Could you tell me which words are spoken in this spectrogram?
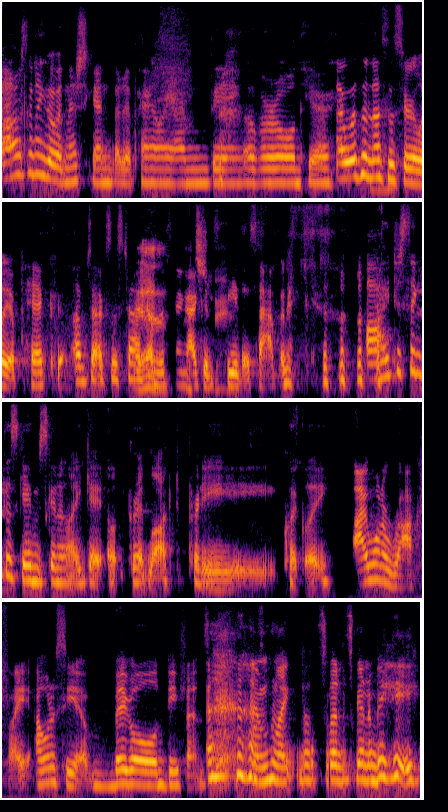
I was going to go with Michigan, but apparently I'm being overruled here. That wasn't necessarily a pick of Texas Tech. Yeah, I'm just saying I could true. see this happening. I just think this game's going to like get gridlocked pretty quickly. I want a rock fight. I want to see a big old defense. I'm like, that's what it's going to be.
